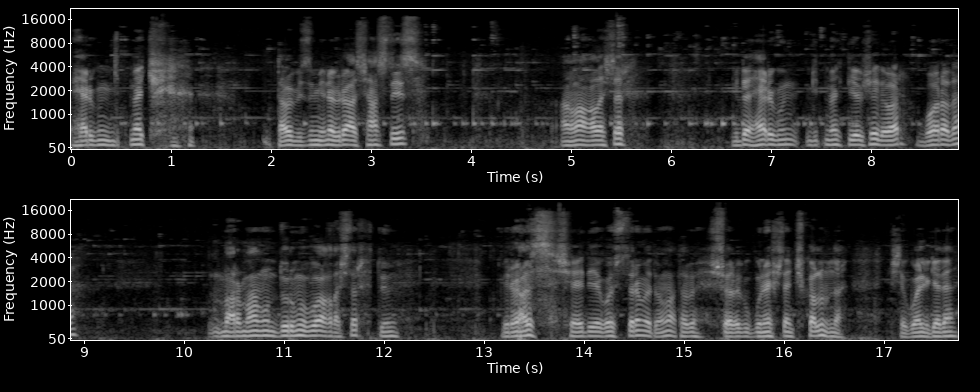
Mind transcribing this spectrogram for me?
Her gün gitmek Tabi bizim yine biraz şanslıyız. Ama arkadaşlar bir de her gün gitmek diye bir şey de var. Bu arada parmağımın durumu bu arkadaşlar. Dün biraz şey diye gösteremedim ama tabi şöyle bir güneşten çıkalım da işte gölgeden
